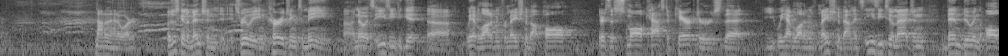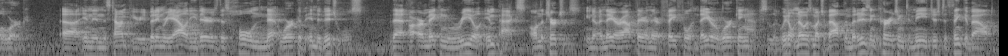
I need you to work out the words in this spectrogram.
not in that order. I was just going to mention, it's really encouraging to me. Uh, I know it's easy to get, uh, we have a lot of information about Paul. There's this small cast of characters that we have a lot of information about, and it's easy to imagine them doing all the work uh, in, in this time period. But in reality, there is this whole network of individuals that are, are making real impacts on the churches. You know, and they are out there and they're faithful and they are working. Absolutely. We don't know as much about them, but it is encouraging to me just to think about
